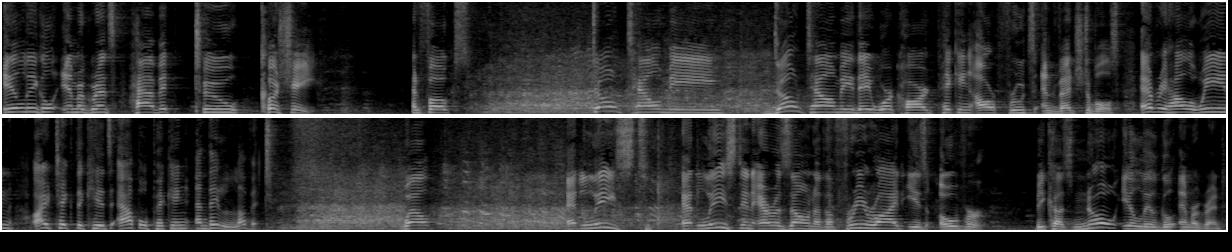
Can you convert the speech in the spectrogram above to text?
Illegal immigrants have it too cushy. And folks, don't tell me, don't tell me they work hard picking our fruits and vegetables. Every Halloween, I take the kids apple picking and they love it. Well, at least, at least in Arizona, the free ride is over because no illegal immigrant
